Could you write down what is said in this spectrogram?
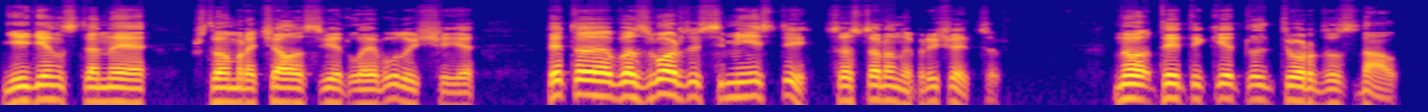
Единственное, что омрачало светлое будущее, это возможность мести со стороны пришельцев. Но Тетти Кетль твердо знал,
